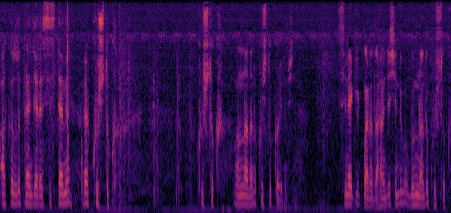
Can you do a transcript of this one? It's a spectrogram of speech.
akıllı pencere sistemi ve kuşluk. Kuşluk. Onun adını kuşluk koydum şimdi. Sineklik vardı daha önce. Şimdi bu- bunun adı kuşluk.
